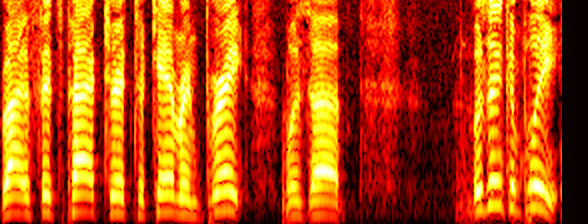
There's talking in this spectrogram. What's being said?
Ryan Fitzpatrick to Cameron Brate was uh, was incomplete.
